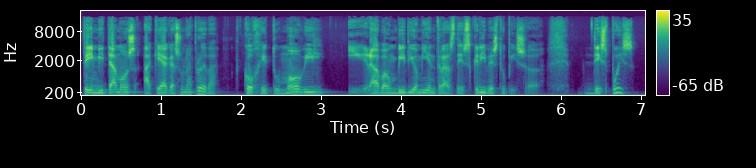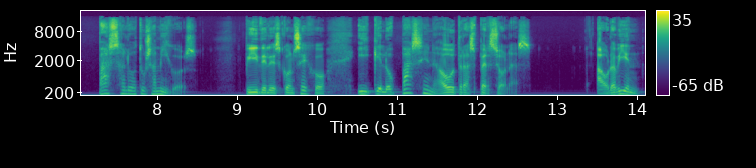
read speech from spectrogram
Te invitamos a que hagas una prueba. Coge tu móvil y graba un vídeo mientras describes tu piso. Después, pásalo a tus amigos. Pídeles consejo y que lo pasen a otras personas. Ahora bien,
